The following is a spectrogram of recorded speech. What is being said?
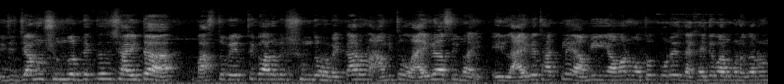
এই যে যেমন সুন্দর দেখতেছে শাড়িটা, বাস্তবে এর থেকে আরও বেশি সুন্দর হবে। কারণ আমি তো লাইভে আছি ভাই। এই লাইভে থাকলে আমি আমার মতো করে দেখাইতে পারব না। কারণ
